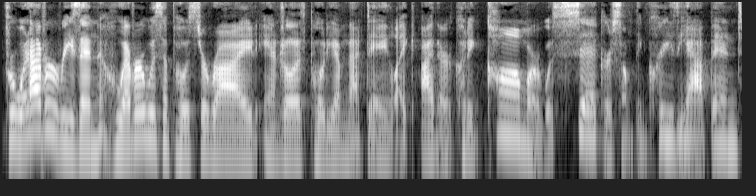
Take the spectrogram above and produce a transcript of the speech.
for whatever reason, whoever was supposed to ride Angela's podium that day, like either couldn't come or was sick or something crazy happened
